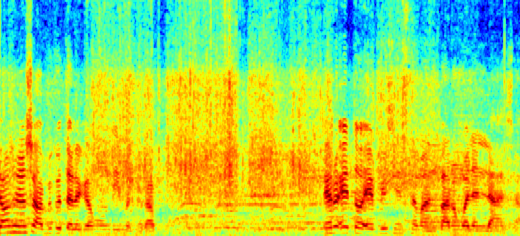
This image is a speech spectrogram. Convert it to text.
Kaya sinasabi ko talaga kung hindi masarap. Pero ito, ever since naman, parang walang lasa.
